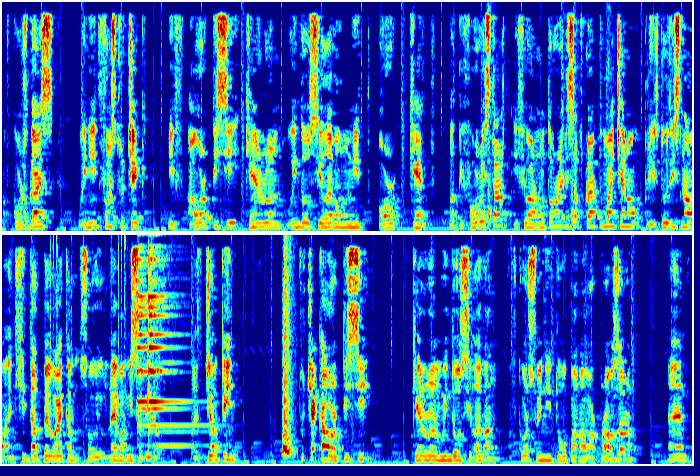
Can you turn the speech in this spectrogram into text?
Of course guys, we need first to check if our PC can run Windows 11 on it or can't. But before we start, if you are not already subscribed to my channel, please do this now and hit that bell icon so you never miss a video. Let's jump in. To check our PC can run Windows 11, of course we need to open our browser and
